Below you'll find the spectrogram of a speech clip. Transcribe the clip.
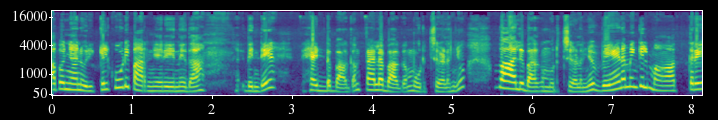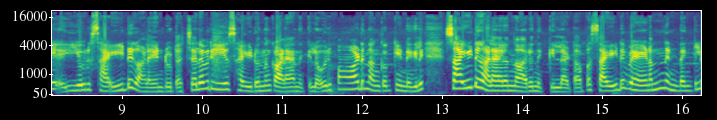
അപ്പോൾ ഞാൻ ഒരിക്കൽ കൂടി പറഞ്ഞു തരുന്നതാ ഇതിന്റെ ഹെഡ് ഭാഗം തലഭാഗം മുറിച്ച് കളഞ്ഞു വാൽ ഭാഗം മുറിച്ച് കളഞ്ഞു. വേണമെങ്കിൽ മാത്രമേ ഈ ഒരു സൈഡ് കളയണ്ടു കേട്ടോ. ചിലവർ ഈ സൈഡൊന്നും കളയാൻ നിൽക്കില്ല ഒരുപാട് നങ്കൊക്കെ ഉണ്ടെങ്കിൽ സൈഡ് കളയാനൊന്നും ആരും നിൽക്കില്ല കേട്ടോ. അപ്പോൾ സൈഡ് വേണം എന്നുണ്ടെങ്കിൽ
